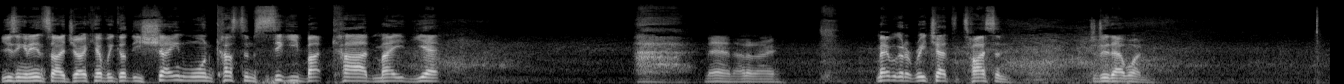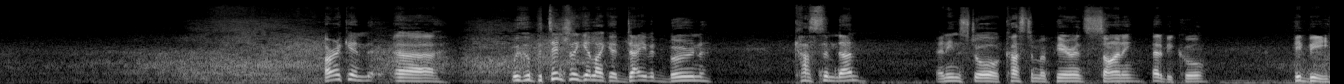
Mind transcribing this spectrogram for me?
using an inside joke. Have we got the Shane Warne custom Siggy Butt card made yet? Man, I don't know. Maybe we've got to reach out to Tyson to do that one. I reckon uh, we could potentially get like a David Boon custom done, an in-store custom appearance signing. That'd be cool. He'd be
